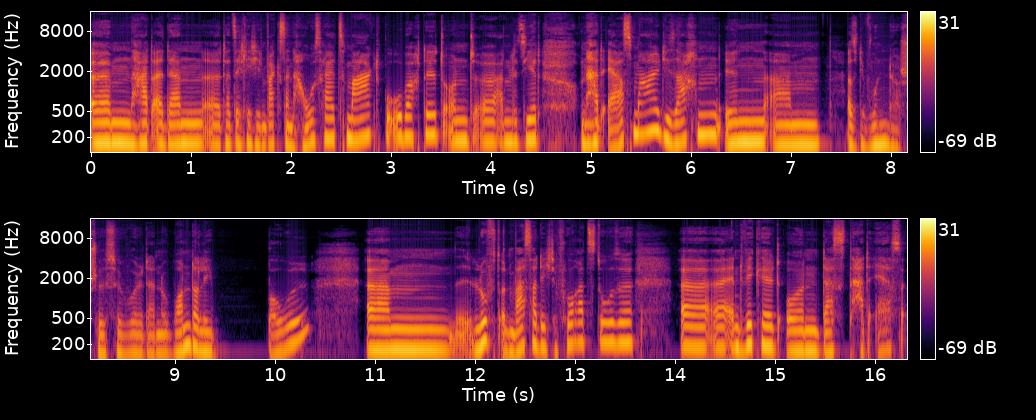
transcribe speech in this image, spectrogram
ähm, hat er dann äh, tatsächlich den wachsenden Haushaltsmarkt beobachtet und äh, analysiert und hat erstmal die Sachen in, ähm, also die Wunderschüssel wurde dann Wonderly Bowl, ähm, Luft- und wasserdichte Vorratsdose äh, äh, entwickelt und das hat er, erst-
